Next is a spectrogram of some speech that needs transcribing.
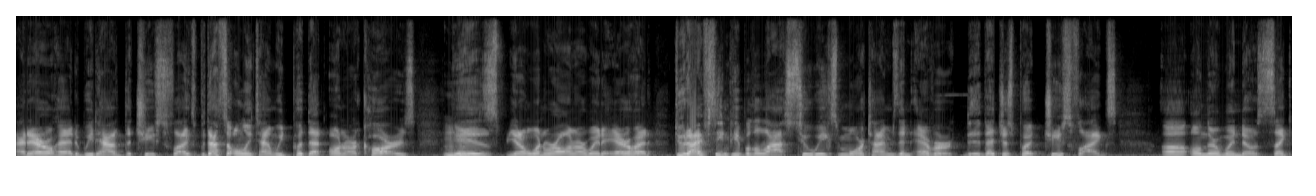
at Arrowhead, we'd have the Chiefs flags, but that's the only time we'd put that on our cars mm-hmm. is, you know, when we're on our way to Arrowhead. Dude, I've seen people the last two weeks more times than ever that just put Chiefs flags uh, on their windows. It's like,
